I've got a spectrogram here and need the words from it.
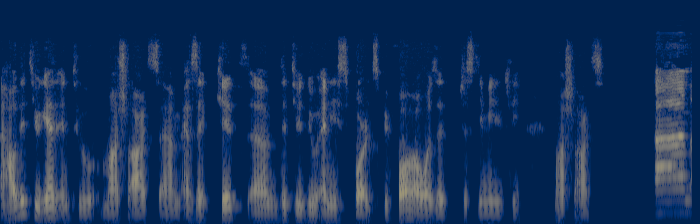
uh, how did you get into martial arts? Um, as a kid, um, did you do any sports before, or was it just immediately martial arts? Um,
